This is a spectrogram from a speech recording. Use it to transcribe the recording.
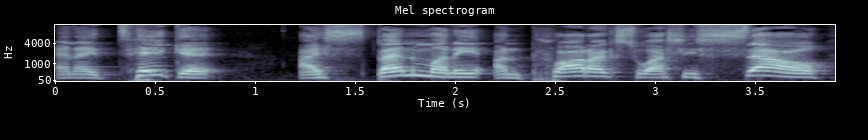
and I take it, I spend money on products to actually sell.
